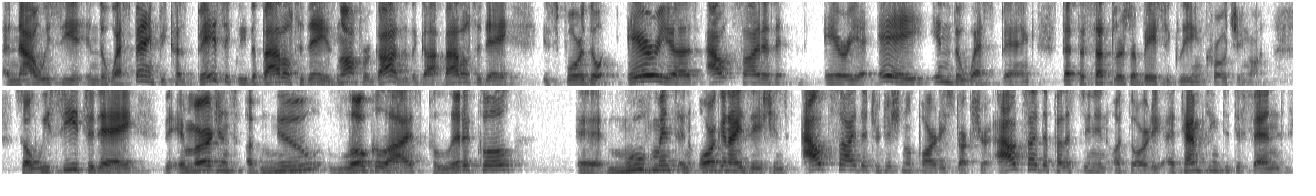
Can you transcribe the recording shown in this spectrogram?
and now we see it in the West Bank because basically the battle today is not for Gaza. The battle today is for the areas outside of the area A in the West Bank that the settlers are basically encroaching on. So we see today the emergence of new localized political uh, movements and organizations outside the traditional party structure, outside the Palestinian Authority, attempting to defend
